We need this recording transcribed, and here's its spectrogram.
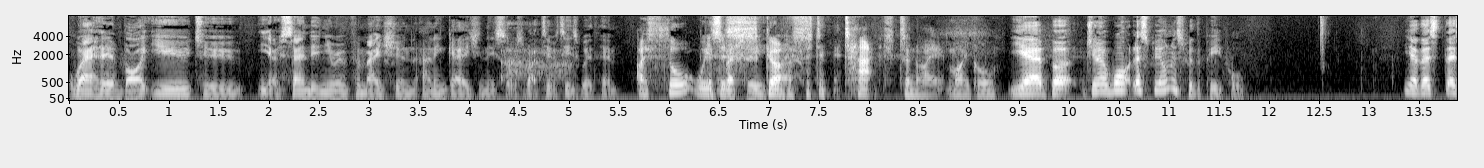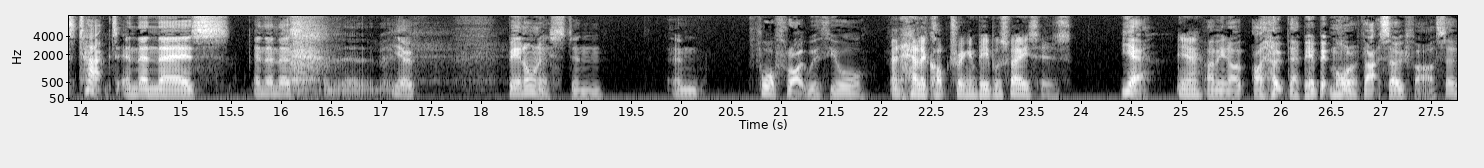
where he'll invite you to, you know, send in your information and engage in these sorts of activities with him. I thought we Especially- discussed tact tonight, Michael. Yeah, but do you know what? Let's be honest with the people. Yeah, there's there's tact, and then there's and then there's uh, you know being honest and and forthright with your And helicoptering in people's faces. yeah. Yeah. I mean, I, I hope there'd be a bit more of that so far. So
